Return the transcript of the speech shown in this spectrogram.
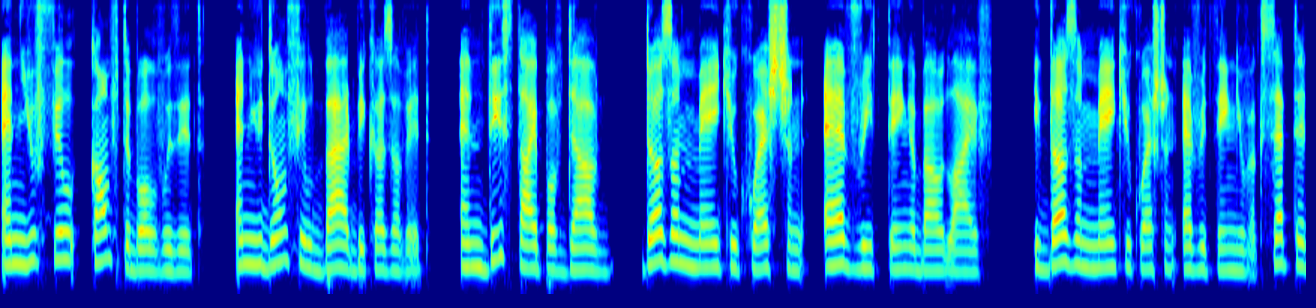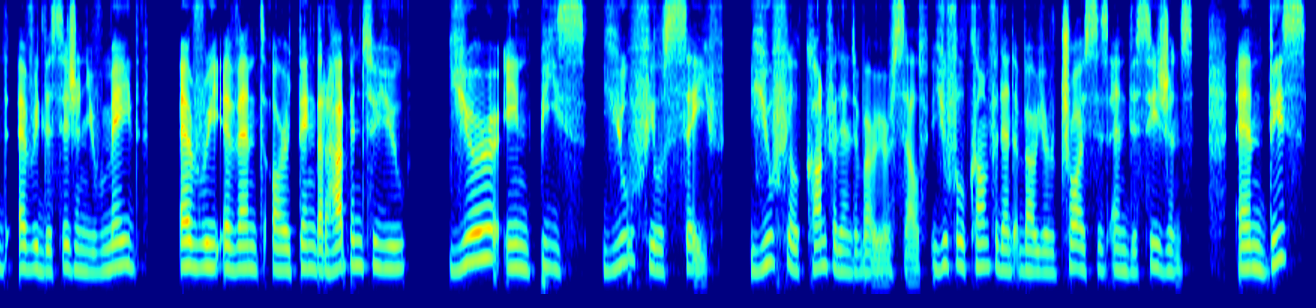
and you feel comfortable with it and you don't feel bad because of it. And this type of doubt doesn't make you question everything about life. It doesn't make you question everything you've accepted, every decision you've made, every event or thing that happened to you. You're in peace. You feel safe. You feel confident about yourself. You feel confident about your choices and decisions. And this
